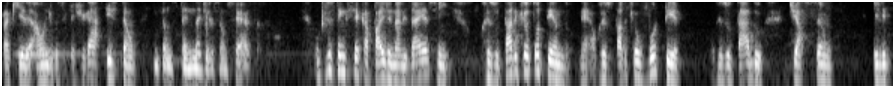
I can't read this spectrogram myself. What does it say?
para aquele aonde você quer chegar? Estão. Então você está indo na direção certa. O que você tem que ser capaz de analisar é assim: o resultado que eu estou tendo, né, o resultado que eu vou ter, o resultado de ação, ele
